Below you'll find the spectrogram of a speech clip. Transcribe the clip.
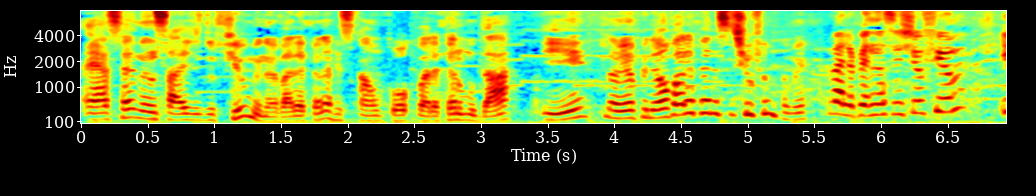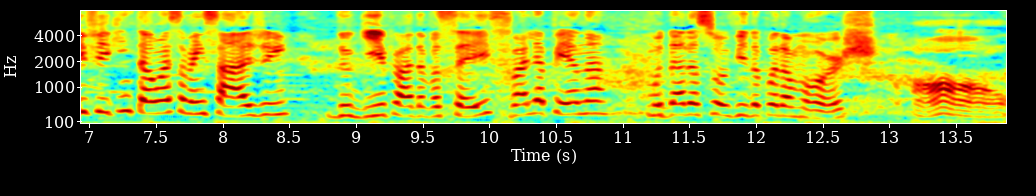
Essa é a mensagem do filme, né? Vale a pena arriscar um pouco, vale a pena mudar. E, na minha opinião, vale a pena assistir o filme também. Vale a pena assistir o filme. E fica então essa mensagem do Gui para vocês. Vale a pena mudar a sua vida por amor. Oh.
